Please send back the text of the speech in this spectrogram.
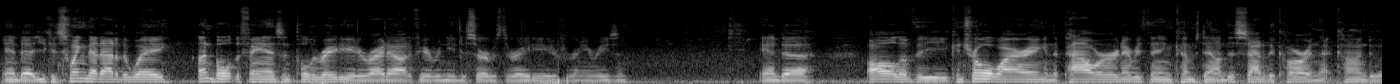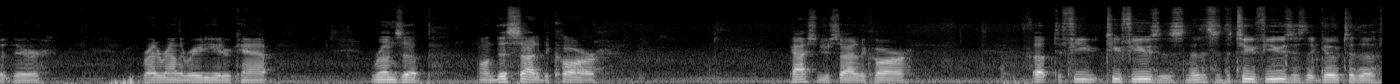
And uh, you can swing that out of the way unbolt the fans and pull the radiator right out if you ever need to service the radiator for any reason. And uh, all of the control wiring and the power and everything comes down this side of the car in that conduit there right around the radiator cap runs up on this side of the car, passenger side of the car, up to few, two fuses. Now this is the two fuses that go to the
